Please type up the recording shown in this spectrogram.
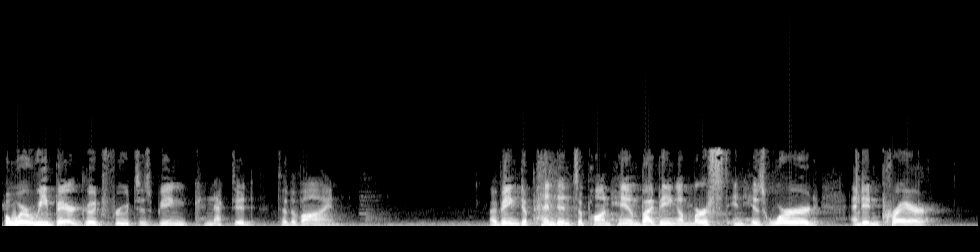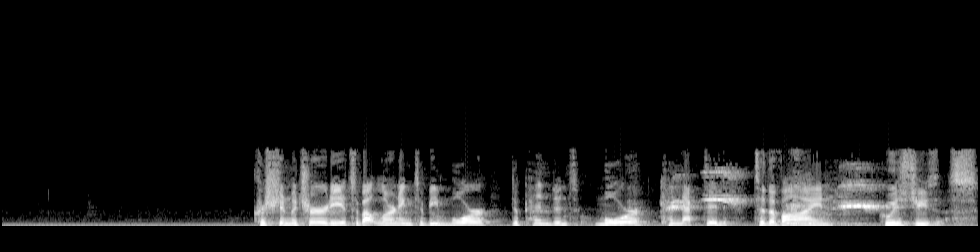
But where we bear good fruits is being connected to the vine, by being dependent upon Him, by being immersed in His Word and in prayer. Christian maturity, it's about learning to be more dependent, more connected to the vine, who is Jesus.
